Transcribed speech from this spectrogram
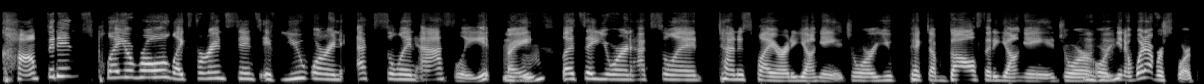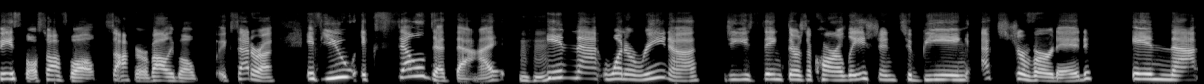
confidence play a role? Like, for instance, if you were an excellent athlete, right? Mm-hmm. Let's say you were an excellent tennis player at a young age, or you picked up golf at a young age, or, mm-hmm. or, you know, whatever sport, baseball, softball, soccer, volleyball, etc. If you excelled at that mm-hmm. in that one arena, do you think there's a correlation to being extroverted in that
